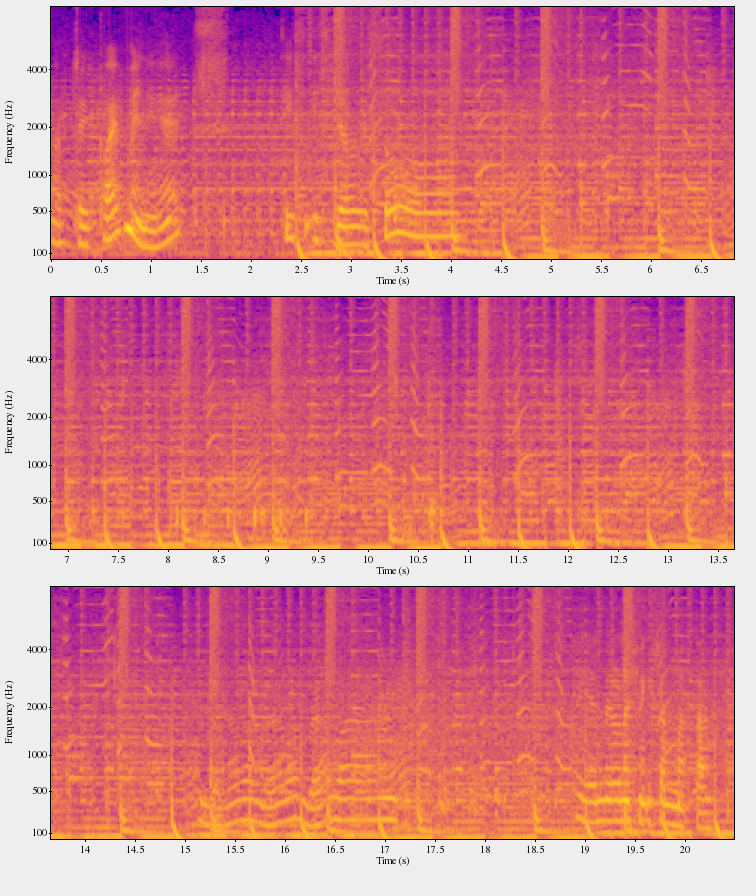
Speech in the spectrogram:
After five minutes, this is the result. Bawang, bawang, bawang. Ayan, ya meron na siyang isang mata.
